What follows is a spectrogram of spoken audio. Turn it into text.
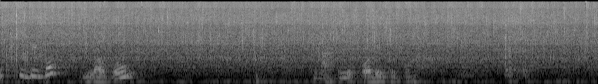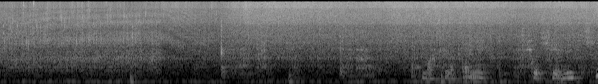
একটু দিব, লবণ হলে পরে দিব। মশলাটা আমি কষিয়ে নিচ্ছি।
